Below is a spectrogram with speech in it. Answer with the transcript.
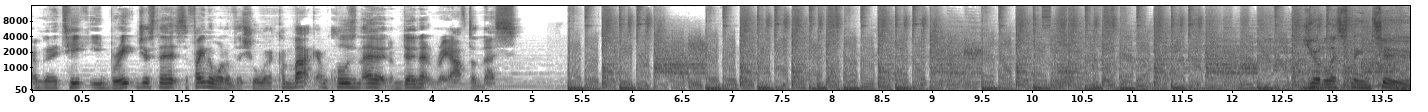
I'm going to take a break just now. It's the final one of the show. When I come back, I'm closing out and I'm doing it right after this. You're listening to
